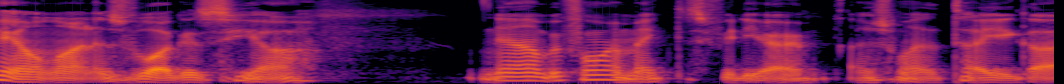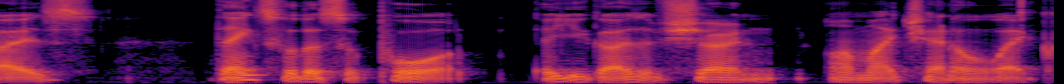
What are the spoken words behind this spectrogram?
Hey onliners, vloggers here. Now before I make this video, I just want to tell you guys, thanks for the support that you guys have shown on my channel, like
